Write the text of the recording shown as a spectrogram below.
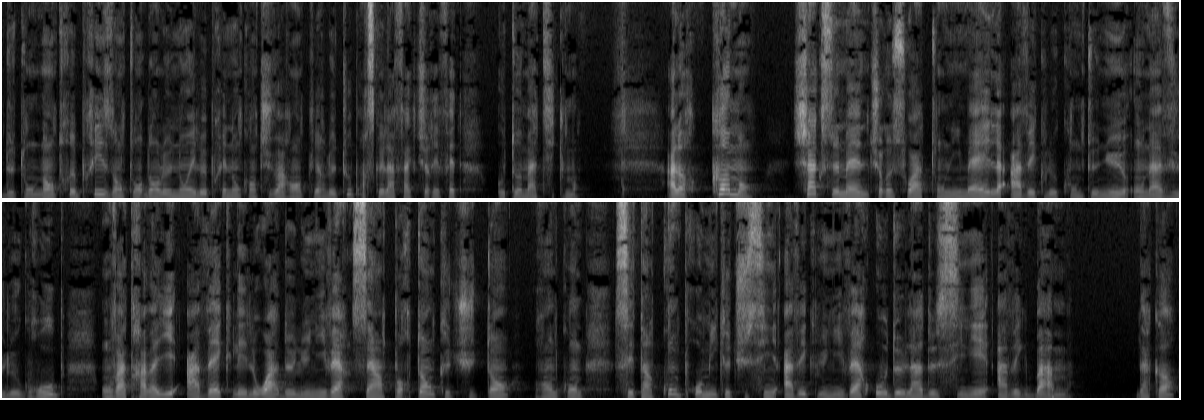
de ton entreprise dans, le nom et le prénom quand tu vas remplir le tout, parce que la facture est faite automatiquement. Alors, comment chaque semaine, tu reçois ton email avec le contenu. On a vu le groupe. On va travailler avec les lois de l'univers. C'est important que tu t'en rendes compte. C'est un compromis que tu signes avec l'univers au-delà de signer avec BAM. D'accord?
